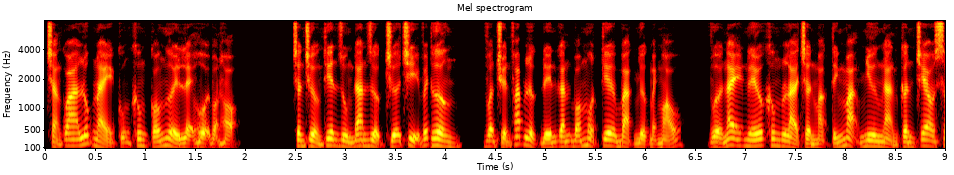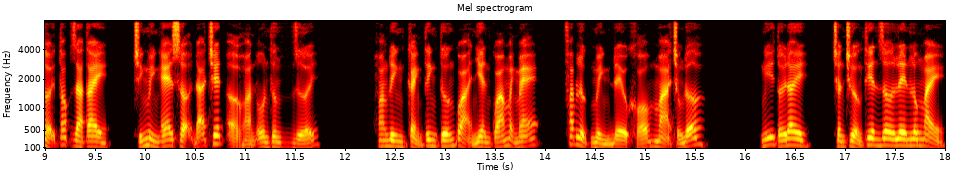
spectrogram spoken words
chẳng qua lúc này cũng không có người lệ hội bọn họ. Trần trường thiên dùng đan dược chữa trị vết thương, vận chuyển pháp lực đến gắn bó một tia bạc nhược mạch máu, vừa nay nếu không là trần mặc tính mạng như ngàn cân treo sợi tóc ra tay chính mình e sợ đã chết ở hoàn ôn thương dưới. Hoàng đình cảnh tinh tướng quả nhiên quá mạnh mẽ, pháp lực mình đều khó mà chống đỡ. Nghĩ tới đây, trần trưởng thiên giơ lên lông mày,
